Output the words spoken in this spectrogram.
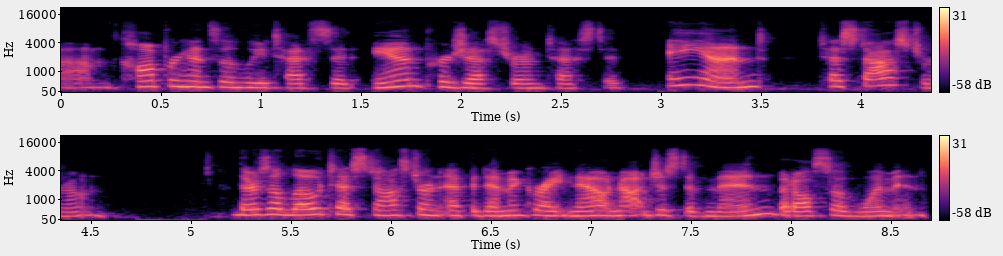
um, comprehensively tested and progesterone tested and testosterone. There's a low testosterone epidemic right now, not just of men, but also of women.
